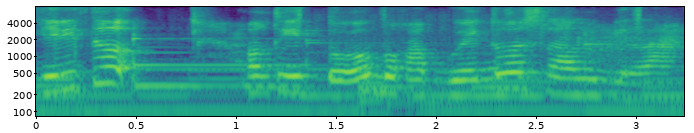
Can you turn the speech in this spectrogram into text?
Jadi tuh waktu itu bokap gue tuh selalu bilang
